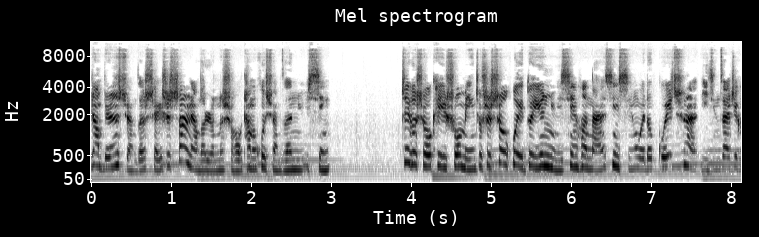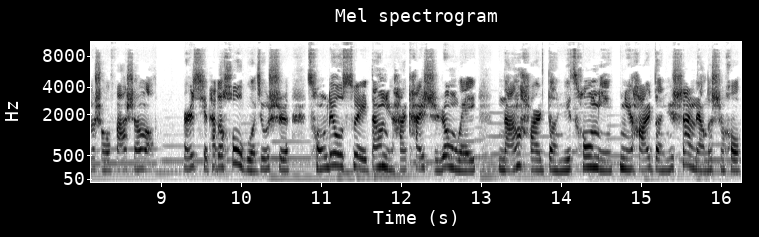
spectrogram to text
让别人选择谁是善良的人的时候，他们会选择女性。这个时候可以说明，就是社会对于女性和男性行为的规劝已经在这个时候发生了，而且它的后果就是从六岁，当女孩开始认为男孩等于聪明，女孩等于善良的时候，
